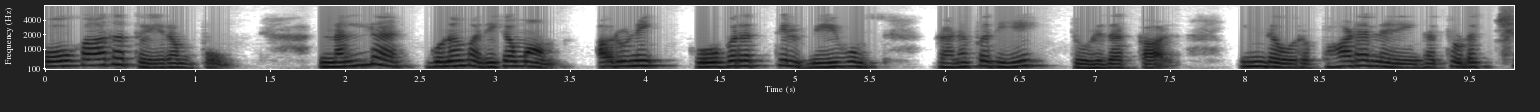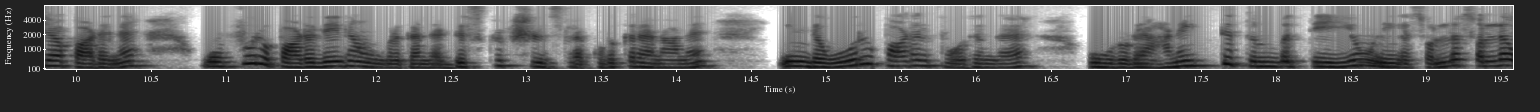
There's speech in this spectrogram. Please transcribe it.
போகாத துயரம் போம். நல்ல குணம் அதிகமாம். அருணை கோபுரத்தில் மேவும் கணபதியை தொழுதக்கால். இந்த ஒரு பாடலை நீங்கள் தொடர்ச்சியாக பாடுங்க. ஒவ்வொரு பாடலையும் நான் உங்களுக்கு அந்த டிஸ்கிரிப்ஷன்ஸில் கொடுக்குறேன் நான். இந்த ஒரு பாடல் போதுங்க. உங்களுடைய அனைத்து துன்பத்தையும் நீங்கள் சொல்ல சொல்ல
